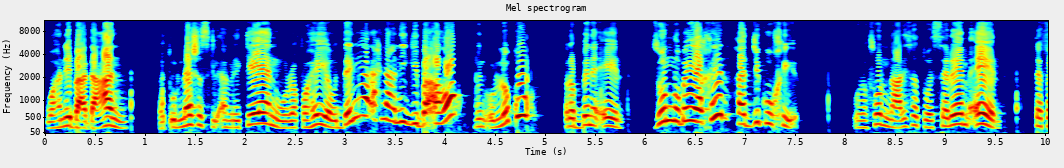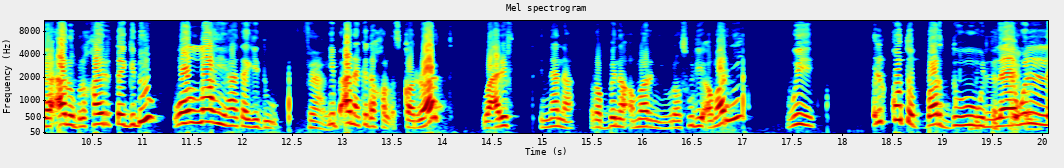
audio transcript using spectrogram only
وهنبعد عن ما تقولناش أصل الأمريكان والرفاهية والدنيا. إحنا هنيجي بقى أهو بنقول لكم ربنا قال ظنوا بيا خير هديكوا خير. ورسولنا عليه الصلاة والسلام قال تفاءلوا بالخير تجدوه والله هتجدوه فعلا يبقى أنا كده خلاص قررت وعرفت إن أنا ربنا أمرني ورسولي أمرني والكتب برضو وال. وال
